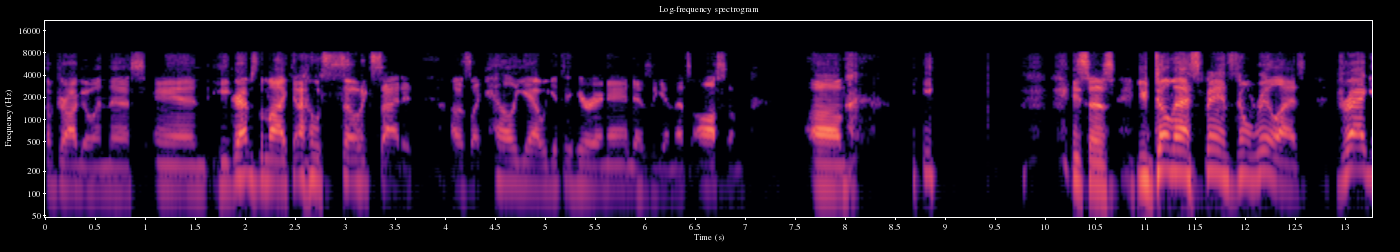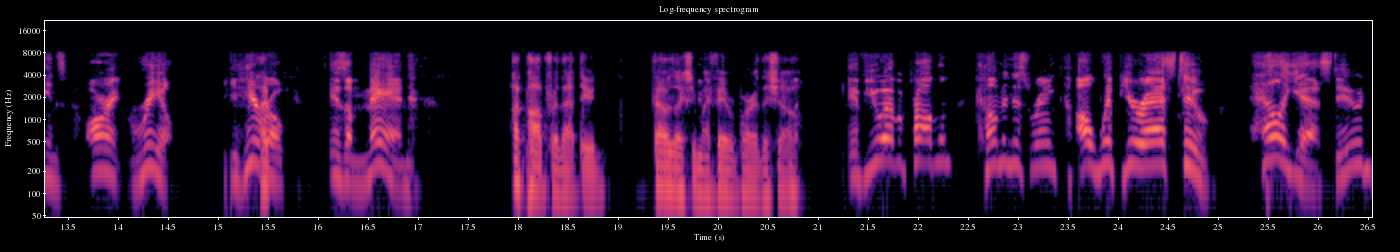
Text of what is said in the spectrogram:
of Drago in this, and he grabs the mic, and I was so excited. I was like, hell yeah, we get to hear Hernandez again. That's awesome. Um, he, he says, You dumbass fans don't realize dragons aren't real. Your hero I, is a man. I pop for that, dude. That was actually my favorite part of the show. If you have a problem, come in this ring, I'll whip your ass too. Hell yes, dude.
